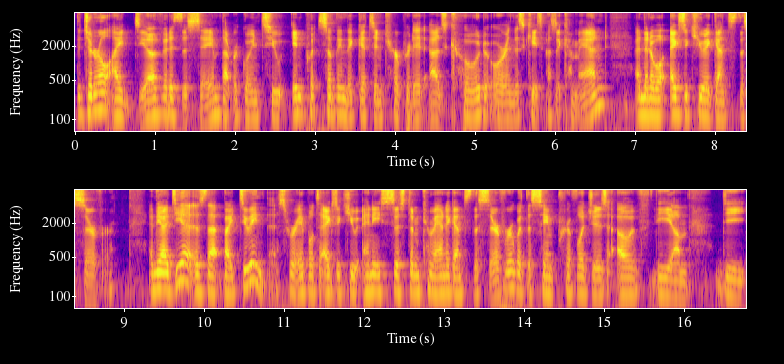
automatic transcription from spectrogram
The general idea of it is the same, that we're going to input something that gets interpreted as code, or in this case as a command, and then it will execute against the server. And the idea is that by doing this, we're able to execute any system command against the server with the same privileges of the um, the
